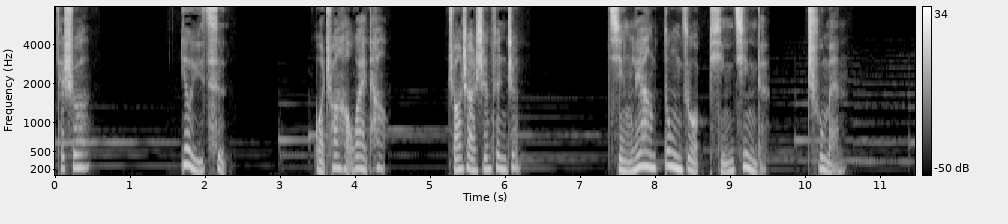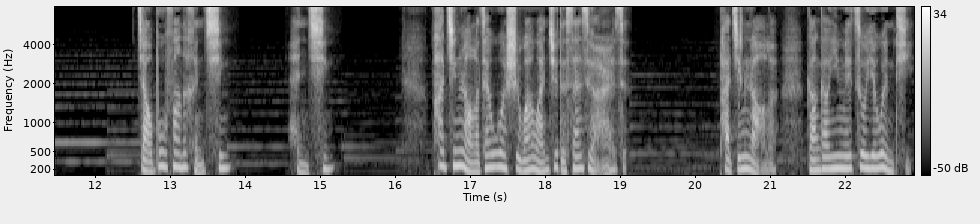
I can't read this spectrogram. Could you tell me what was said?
她说，又一次，我穿好外套，装上身份证，尽量动作平静的出门，脚步放得很轻，很轻，怕惊扰了在卧室玩玩具的三岁儿子，怕惊扰了刚刚因为作业问题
